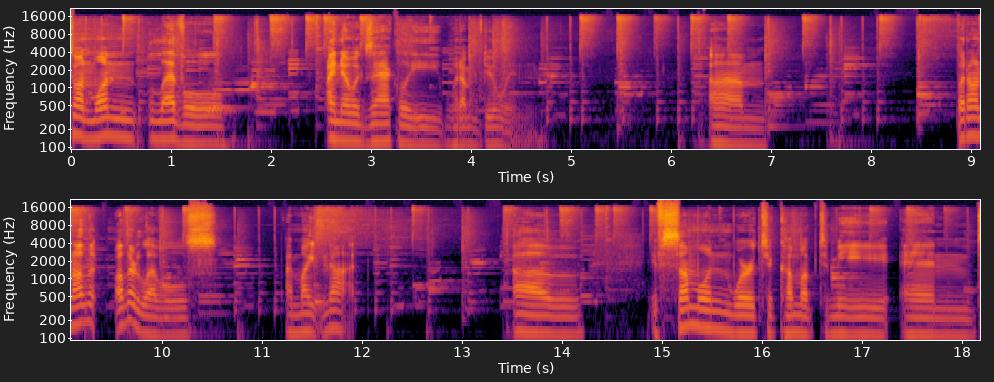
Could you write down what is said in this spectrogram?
So on one level, I know exactly what I'm doing. Um, but on other other levels, I might not. Uh, if someone were to come up to me and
